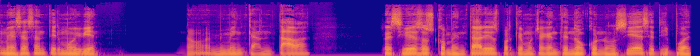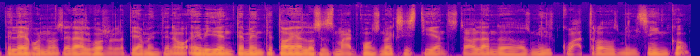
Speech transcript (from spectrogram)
me hacía sentir muy bien, ¿no? A mí me encantaba recibir esos comentarios porque mucha gente no conocía ese tipo de teléfonos, era algo relativamente nuevo. Evidentemente todavía los smartphones no existían, estoy hablando de 2004, 2005.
